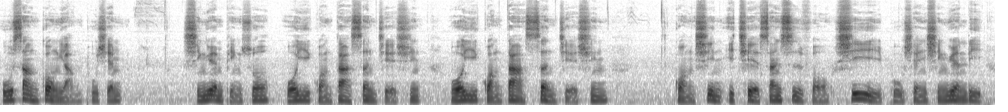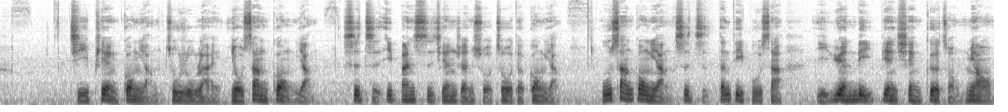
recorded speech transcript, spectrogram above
无上供养，普贤行愿品说：我以广大圣解心，我以广大圣解心，广信一切三世佛，悉以普贤行愿力，即片供养诸如来。有上供养，是指一般世间人所做的供养。无上供养是指登地菩萨以愿力变现各种妙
